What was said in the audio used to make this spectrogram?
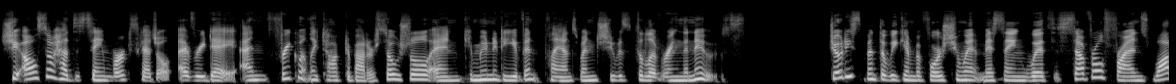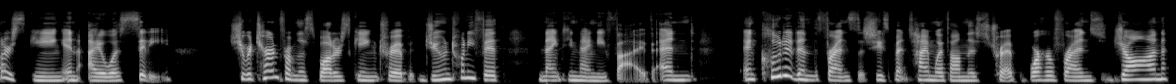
She also had the same work schedule every day and frequently talked about her social and community event plans when she was delivering the news. Jodi spent the weekend before she went missing with several friends water skiing in Iowa City. She returned from this water skiing trip June 25th, 1995, and Included in the friends that she spent time with on this trip were her friends John,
